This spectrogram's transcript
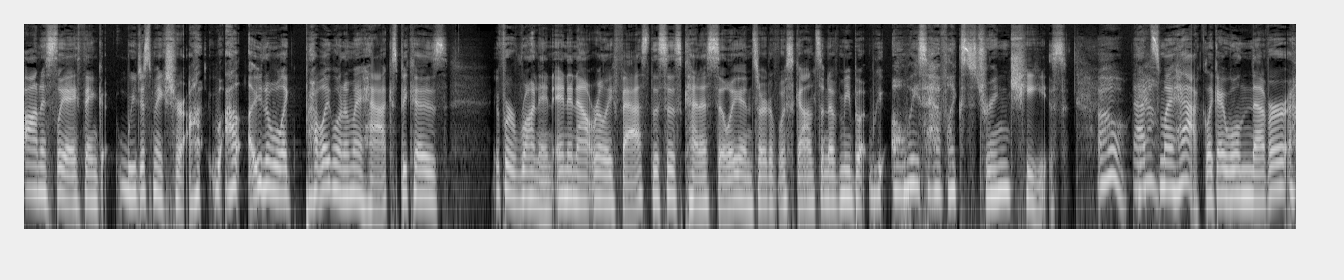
honestly, I think we just make sure, I, you know, like probably one of my hacks because if we're running in and out really fast, this is kind of silly and sort of Wisconsin of me, but we always have like string cheese. oh, That's my hack. Like I will never,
